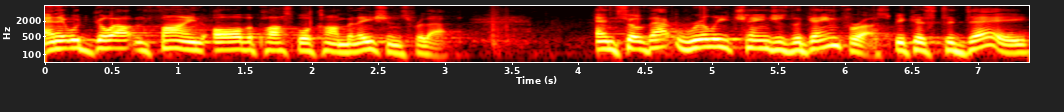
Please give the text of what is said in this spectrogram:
And it would go out and find all the possible combinations for that. And so that really changes the game for us because today,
